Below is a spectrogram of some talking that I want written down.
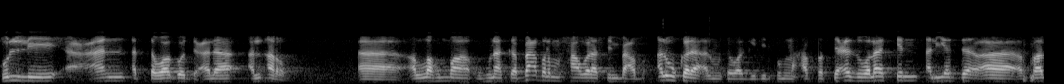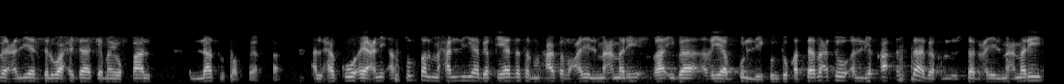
كلي عن التواجد على الأرض. آه اللهم هناك بعض المحاولات من بعض الوكلاء المتواجدين في محافظة تعز ولكن اليد آه أصابع اليد الواحدة كما يقال لا تصفق. الحكو يعني السلطة المحلية بقيادة المحافظ علي المعمري غائبة غياب كلي. كنت قد تابعت اللقاء السابق للأستاذ علي المعمري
